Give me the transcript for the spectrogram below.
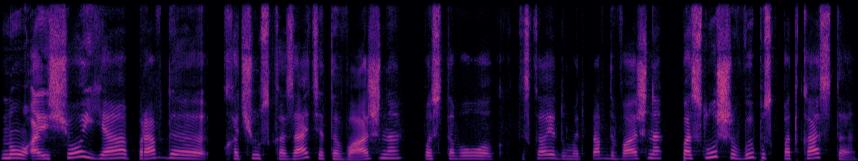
Ну, а еще я, правда, хочу сказать, это важно, после того, как ты сказала, я думаю, это правда важно. Послушав выпуск подкаста,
